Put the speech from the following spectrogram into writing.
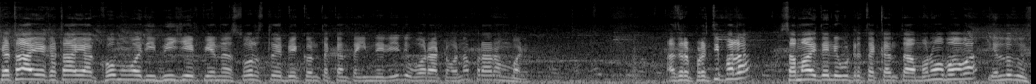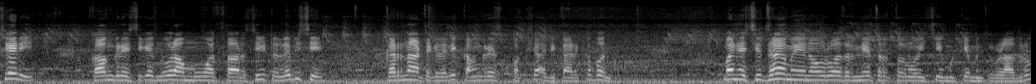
ಶತಾಯ ಗತಾಯ ಕೋಮುವಾದಿ ಬಿ ಜೆ ಪಿಯನ್ನು ಸೋಲಿಸಲೇಬೇಕು ಅಂತಕ್ಕಂಥ ಹಿನ್ನೆಲೆಯಲ್ಲಿ ಹೋರಾಟವನ್ನು ಪ್ರಾರಂಭ ಮಾಡಿ ಅದರ ಪ್ರತಿಫಲ ಸಮಾಜದಲ್ಲಿ ಹುಟ್ಟಿರ್ತಕ್ಕಂಥ ಮನೋಭಾವ ಎಲ್ಲದೂ ಸೇರಿ ಕಾಂಗ್ರೆಸ್ಸಿಗೆ ನೂರ ಮೂವತ್ತಾರು ಸೀಟು ಲಭಿಸಿ ಕರ್ನಾಟಕದಲ್ಲಿ ಕಾಂಗ್ರೆಸ್ ಪಕ್ಷ ಅಧಿಕಾರಕ್ಕೆ ಬಂತು. ಮೊನ್ನೆ ಸಿದ್ದರಾಮಯ್ಯನವರು ಅದರ ನೇತೃತ್ವವನ್ನು ವಹಿಸಿ ಮುಖ್ಯಮಂತ್ರಿಗಳಾದರು.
